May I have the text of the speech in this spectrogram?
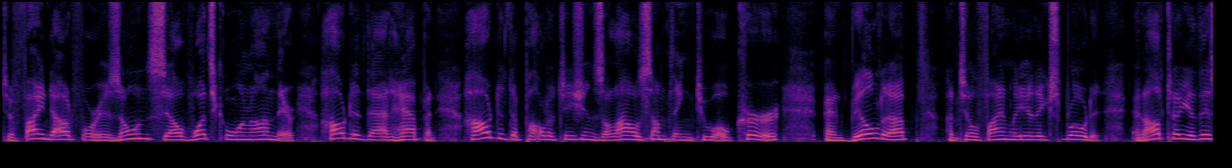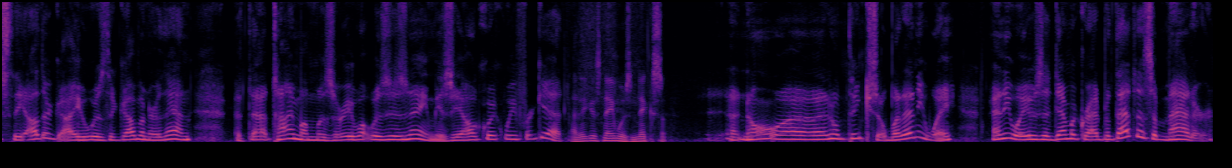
to find out for his own self what's going on there. How did that happen? How did the politicians allow something to occur and build up until finally it exploded? And I'll tell you this: the other guy who was the governor then, at that time of Missouri, what was his name? You see how quick we forget. I think his name was Nixon. Uh, no, uh, I don't think so. But anyway, anyway, he was a Democrat, but that doesn't matter.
